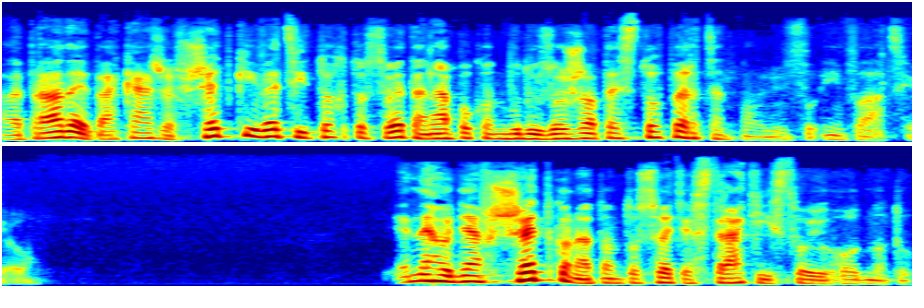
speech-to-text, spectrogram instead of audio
ale pravda je taká, že všetky veci tohto sveta napokon budú zožraté 100% infláciou. Jedného dňa všetko na tomto svete stratí svoju hodnotu.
